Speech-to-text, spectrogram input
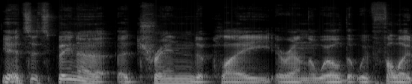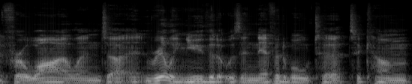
Yeah, it's it's been a, a trend at play around the world that we've followed for a while, and, uh, and really knew that it was inevitable to to come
